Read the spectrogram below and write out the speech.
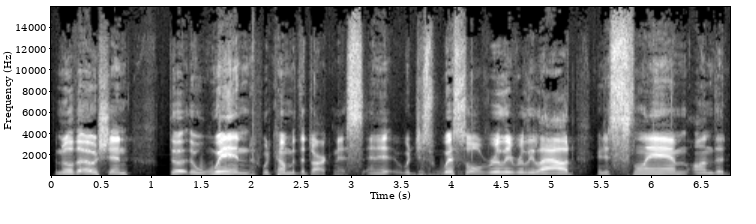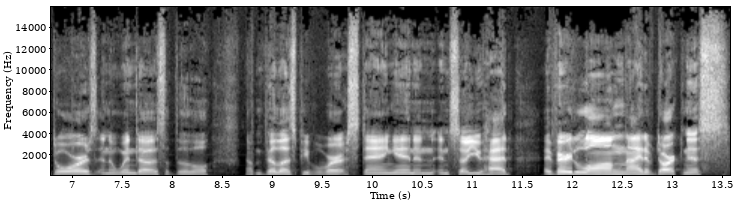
the middle of the ocean, the, the wind would come with the darkness and it would just whistle really, really loud and just slam on the doors and the windows of the little um, villas people were staying in. And, and so you had a very long night of darkness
